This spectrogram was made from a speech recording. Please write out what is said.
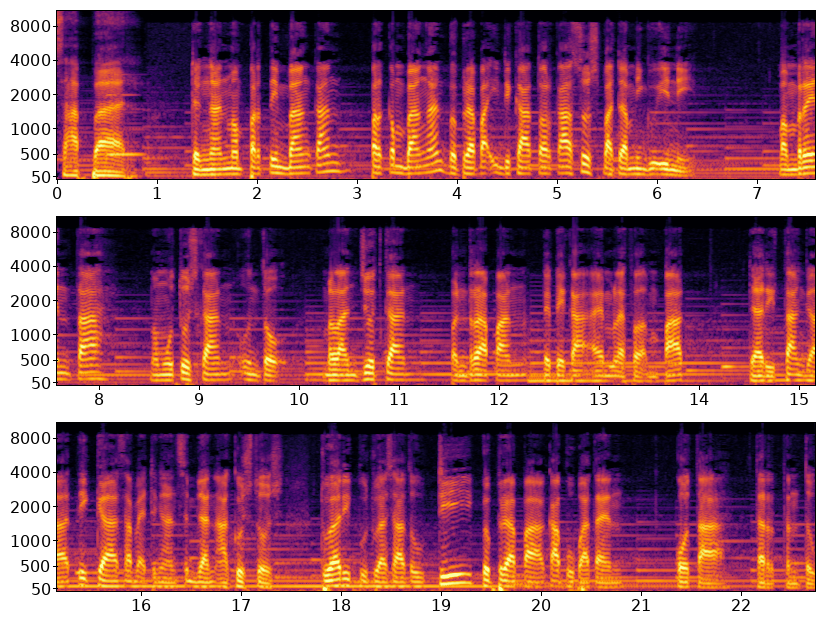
sabar. Dengan mempertimbangkan perkembangan beberapa indikator kasus pada minggu ini, pemerintah memutuskan untuk melanjutkan penerapan PPKM level 4 dari tanggal 3 sampai dengan 9 Agustus 2021 di beberapa kabupaten kota tertentu.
